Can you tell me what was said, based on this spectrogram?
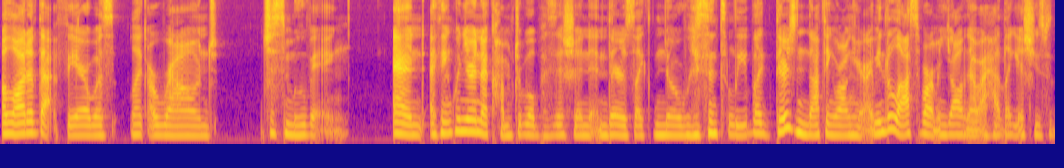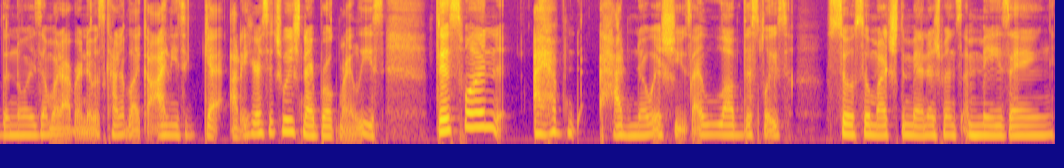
a lot of that fear was like around just moving. And I think when you're in a comfortable position and there's like no reason to leave, like there's nothing wrong here. I mean, the last apartment, y'all know I had like issues with the noise and whatever. And it was kind of like, I need to get out of here situation. I broke my lease. This one, I have had no issues. I love this place so, so much. The management's amazing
